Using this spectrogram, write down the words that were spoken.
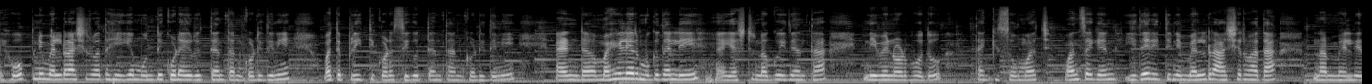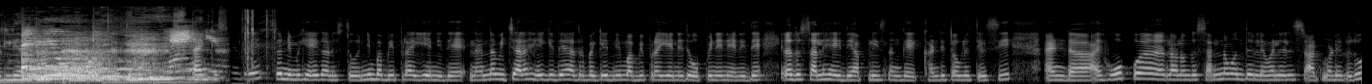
ಐ ಹೋಪ್ ನಿಮ್ಮೆಲ್ಲರ ಆಶೀರ್ವಾದ ಹೀಗೆ ಮುಂದೆ ಕೂಡ ಇರುತ್ತೆ ಅಂತ ಅಂದ್ಕೊಂಡಿದ್ದೀನಿ ಮತ್ತು ಪ್ರೀತಿ ಕೂಡ ಸಿಗುತ್ತೆ ಅಂತ ಅಂದ್ಕೊಂಡಿದ್ದೀನಿ ಆ್ಯಂಡ್ ಮಹಿಳೆಯರ ಮುಖದಲ್ಲಿ ಎಷ್ಟು ನಗು ಇದೆ ಅಂತ ನೀವೇ ನೋಡ್ಬೋದು. Thank you so much once again ಇದೇ ರೀತಿ ನಿಮ್ಮೆಲ್ಲರ ಆಶೀರ್ವಾದ ನಮ್ಮ ಮೇಲೆ ಇರಲಿ ಅಂತ ಥ್ಯಾಂಕ್ ಯು ಸೊ ನಿಮಗೆ ಹೇಗೆ ಅನಿಸ್ತು? ನಿಮ್ಮ ಅಭಿಪ್ರಾಯ ಏನಿದೆ? ನನ್ನ ವಿಚಾರ ಹೇಗಿದೆ? ಅದ್ರ ಬಗ್ಗೆ ನಿಮ್ಮ ಅಭಿಪ್ರಾಯ ಏನಿದೆ? ಒಪಿನಿಯನ್ ಏನಿದೆ? ಏನಾದರೂ ಸಲಹೆ ಇದೆಯಾ? ಪ್ಲೀಸ್ ನನಗೆ ಖಂಡಿತವಾಗ್ಲೂ ತಿಳಿಸಿ. ಆ್ಯಂಡ್ ಐ ಹೋಪ್ ನಾನೊಂದು ಸಣ್ಣ ಒಂದು ಲೆವೆಲಲ್ಲಿ ಸ್ಟಾರ್ಟ್ ಮಾಡಿರೋದು.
